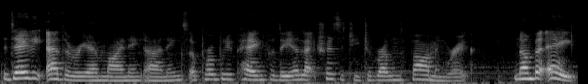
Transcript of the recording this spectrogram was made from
The daily Ethereum mining earnings are probably paying for the electricity to run the farming rig. Number 8.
